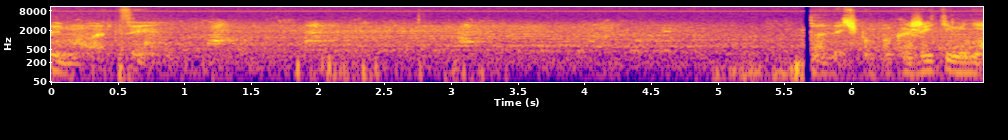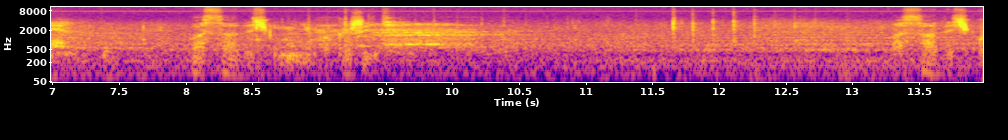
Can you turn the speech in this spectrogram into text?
Молодцы, молодцы. Посадочку покажите мне. Посадочку мне покажите. Посадочку.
